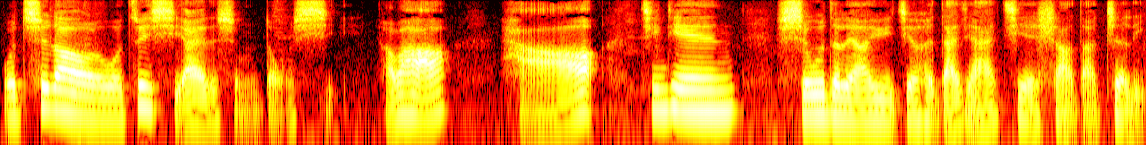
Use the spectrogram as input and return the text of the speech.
我吃到了我最喜爱的什么东西，好不好？好，今天食物的疗愈就和大家介绍到这里。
